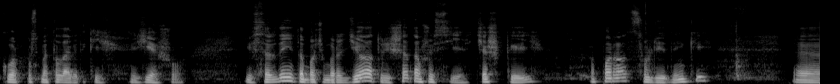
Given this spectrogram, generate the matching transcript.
Корпус металевий такий є, що. І всередині там бачимо радіатор, і ще там щось є. Тяжкий апарат, солідненький. Е,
